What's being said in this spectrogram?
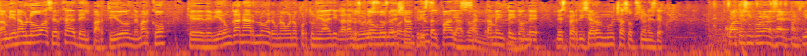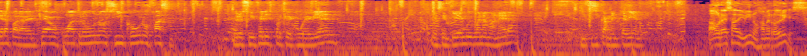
También habló acerca del partido donde marcó que debieron ganarlo, era una buena oportunidad de llegar a los 1-1 puestos de Champions. Crystal Palace, hombre. Exactamente, y donde desperdiciaron muchas opciones de gol. 4-5 goles, o sea, el partido era para haber quedado 4-1, 5-1 fácil. Pero estoy feliz porque jugué bien, me sentí de muy buena manera y físicamente bien. Ahora es adivino, James Rodríguez.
